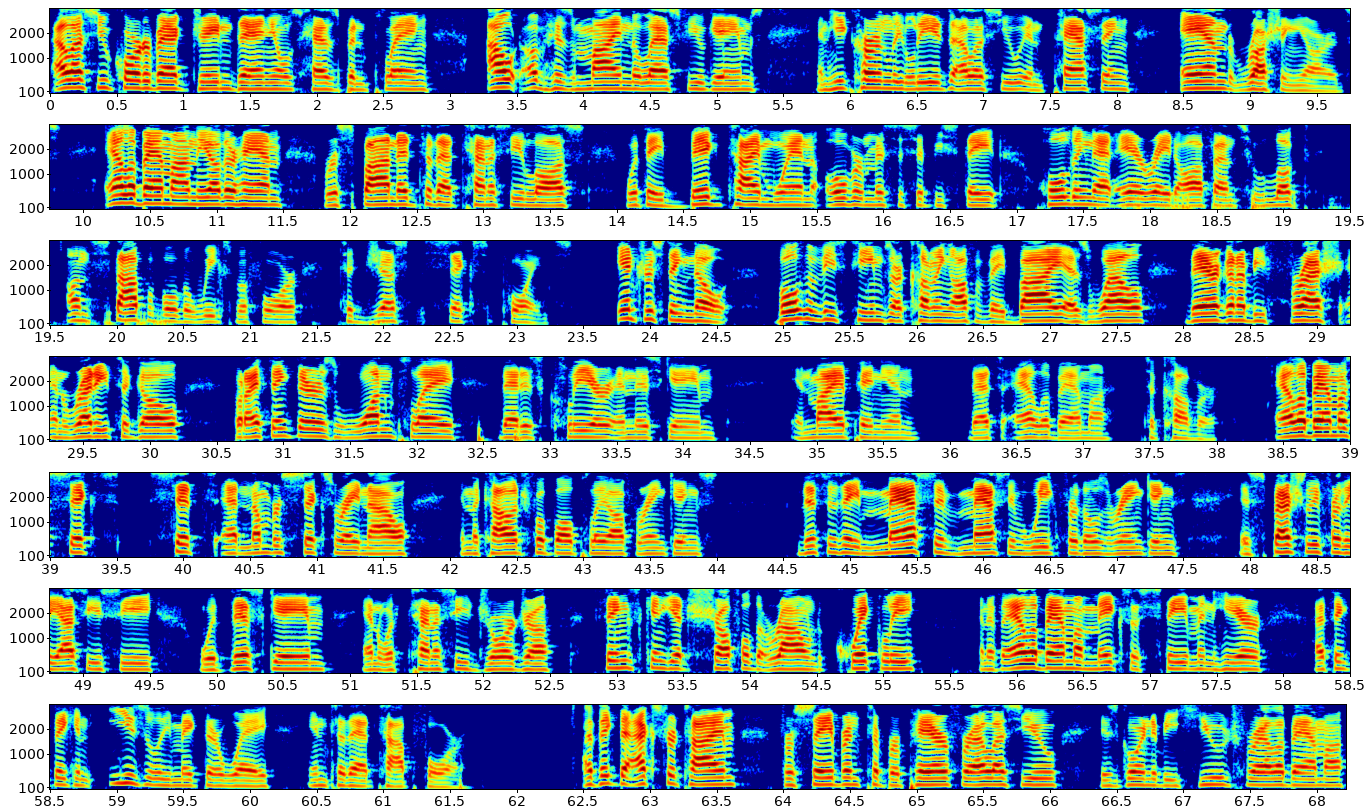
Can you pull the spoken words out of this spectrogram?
LSU quarterback Jayden Daniels has been playing out of his mind the last few games, and he currently leads LSU in passing and rushing yards. Alabama, on the other hand, responded to that Tennessee loss with a big time win over Mississippi State, holding that air raid offense who looked unstoppable the weeks before to just six points. Interesting note both of these teams are coming off of a bye as well. They're going to be fresh and ready to go. But I think there is one play that is clear in this game, in my opinion. That's Alabama to cover. Alabama six sits at number six right now in the college football playoff rankings. This is a massive, massive week for those rankings, especially for the SEC with this game and with Tennessee, Georgia. Things can get shuffled around quickly. And if Alabama makes a statement here, I think they can easily make their way into that top four. I think the extra time for Saban to prepare for LSU is going to be huge for Alabama.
